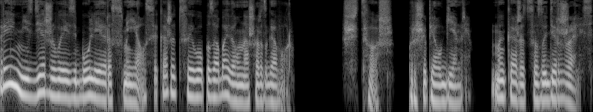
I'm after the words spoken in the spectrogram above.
Рейн, не сдерживаясь, более рассмеялся. Кажется, его позабавил наш разговор. «Что ж», — прошипел Генри, — «мы, кажется, задержались.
